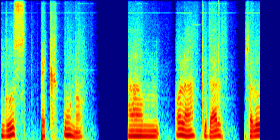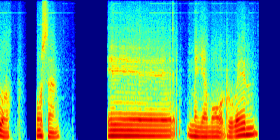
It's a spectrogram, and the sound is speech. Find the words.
Gus Peck 1. hola, ¿qué tal? Un saludo. ¿Cómo están? Eh, me llamo Rubén.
